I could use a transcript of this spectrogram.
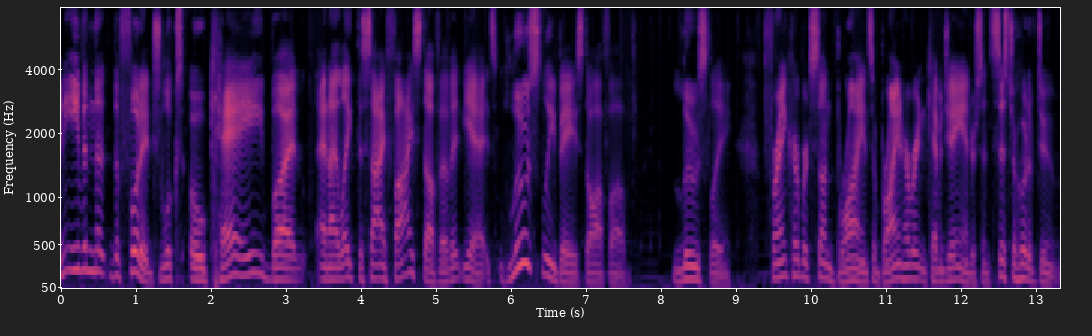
And even the the footage looks okay, but and I like the sci-fi stuff of it. Yeah, it's loosely based off of loosely Frank Herbert's son Brian, so Brian Herbert and Kevin J. Anderson, Sisterhood of Dune,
